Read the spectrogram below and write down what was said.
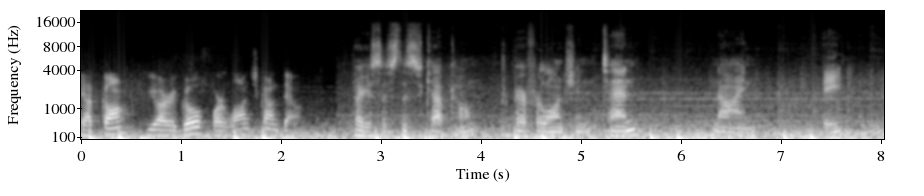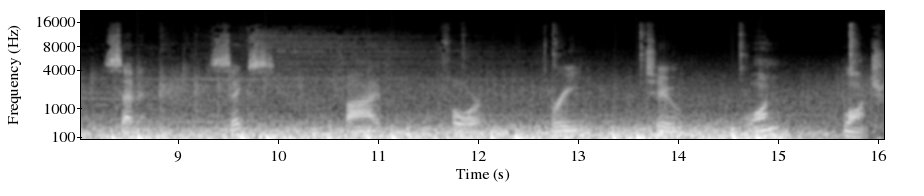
Capcom, you are a go for launch countdown. Pegasus, this is Capcom. Prepare for launch in 10, 9, 8, 7, 6, 5, 4, 3, 2, 1. Launch.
